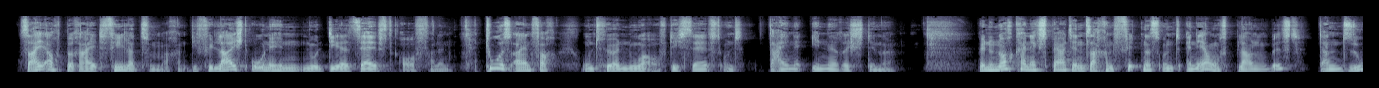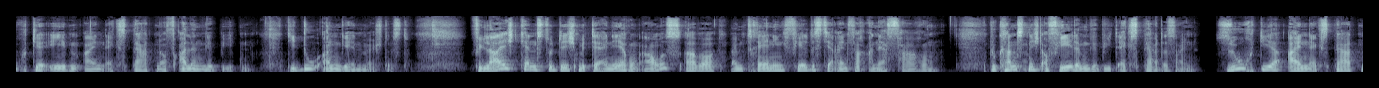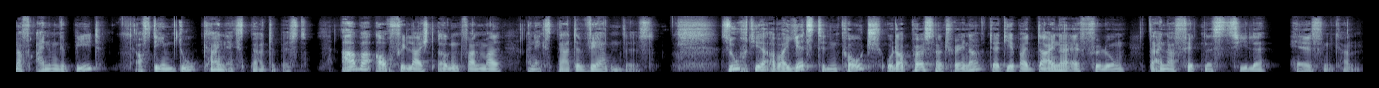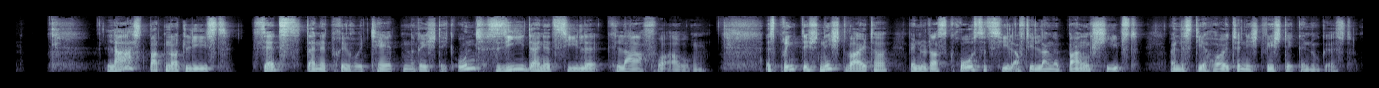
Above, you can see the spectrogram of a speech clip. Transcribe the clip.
Sei auch bereit, Fehler zu machen, die vielleicht ohnehin nur dir selbst auffallen. Tu es einfach und hör nur auf dich selbst und deine innere Stimme. Wenn du noch kein Experte in Sachen Fitness und Ernährungsplanung bist, dann such dir eben einen Experten auf allen Gebieten, die du angehen möchtest. Vielleicht kennst du dich mit der Ernährung aus, aber beim Training fehlt es dir einfach an Erfahrung. Du kannst nicht auf jedem Gebiet Experte sein. Such dir einen Experten auf einem Gebiet, auf dem du kein Experte bist, aber auch vielleicht irgendwann mal ein Experte werden willst. Such dir aber jetzt den Coach oder Personal Trainer, der dir bei deiner Erfüllung deiner Fitnessziele helfen kann. Last but not least, setz deine Prioritäten richtig und sieh deine Ziele klar vor Augen. Es bringt dich nicht weiter, wenn du das große Ziel auf die lange Bank schiebst, weil es dir heute nicht wichtig genug ist.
